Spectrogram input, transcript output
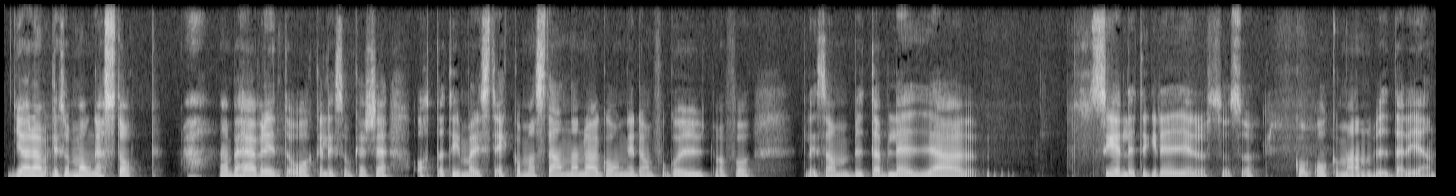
göra liksom, många stopp. Man behöver inte åka liksom, kanske åtta timmar i sträck. Om man stannar några gånger, de får gå ut, man får liksom, byta blöja, se lite grejer och så, så åker man vidare igen.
